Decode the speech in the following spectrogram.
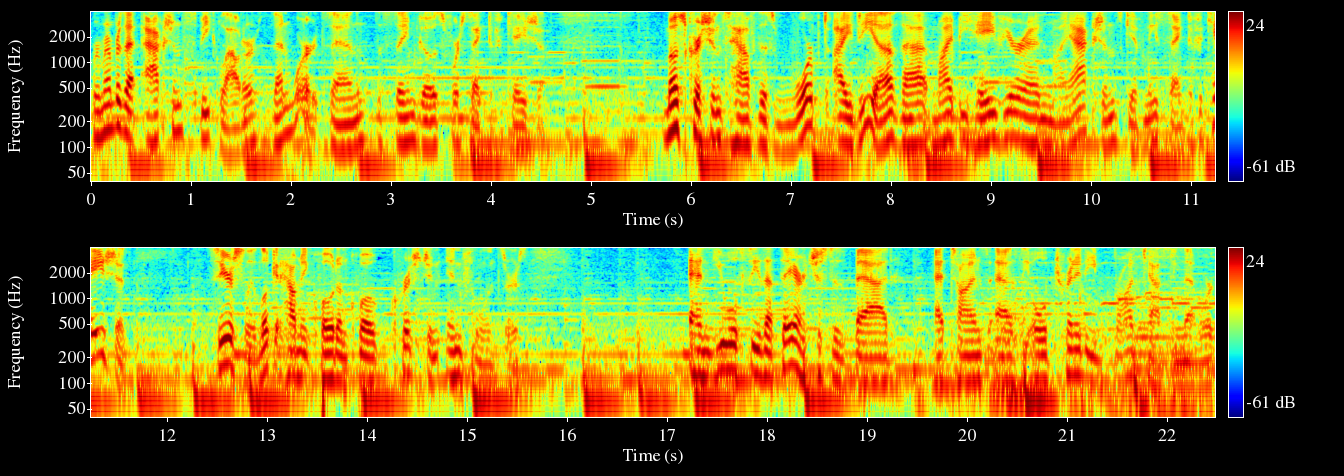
Remember that actions speak louder than words, and the same goes for sanctification. Most Christians have this warped idea that my behavior and my actions give me sanctification. Seriously, look at how many quote unquote Christian influencers, and you will see that they are just as bad at times as the old Trinity Broadcasting Network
